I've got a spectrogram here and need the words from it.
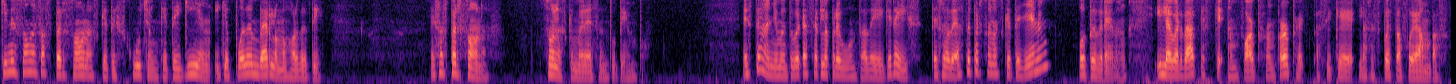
¿Quiénes son esas personas que te escuchan, que te guían y que pueden ver lo mejor de ti? Esas personas son las que merecen tu tiempo. Este año me tuve que hacer la pregunta de Grace, ¿te rodeas de personas que te llenan o te drenan? Y la verdad es que I'm far from perfect, así que la respuesta fue ambas.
